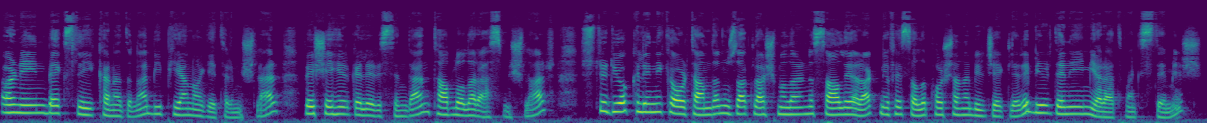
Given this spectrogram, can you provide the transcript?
Örneğin Bexley kanadına bir piyano getirmişler ve şehir galerisinden tablolar asmışlar. Stüdyo klinik ortamdan uzaklaşmalarını sağlayarak nefes alıp hoşlanabilecekleri bir deneyim yaratmak istemiş.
